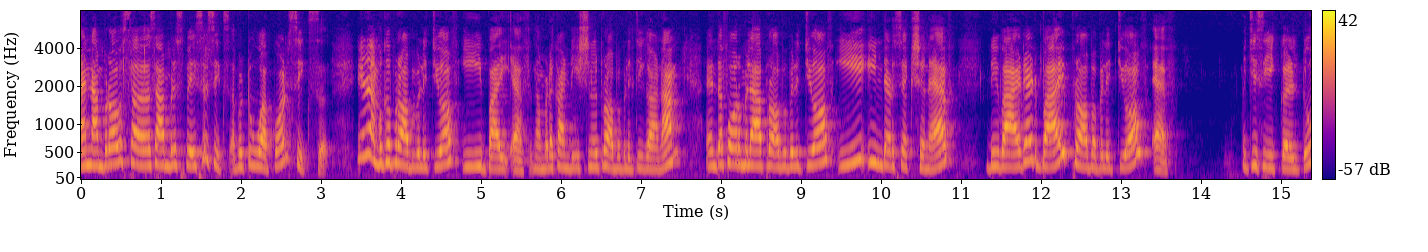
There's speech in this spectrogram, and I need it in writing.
and number of sample space six അപ്പോൾ ടു അപ്പോൺ സിക്സ് ഇനി നമുക്ക് probability of E by F നമ്മുടെ കണ്ടീഷണൽ പ്രോബബിലിറ്റി കാണാം. എന്താ formula probability of E intersection F divided by probability of F which is equal to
